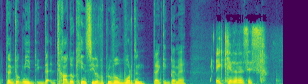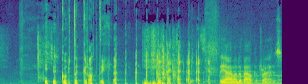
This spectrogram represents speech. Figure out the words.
Ik denk ook niet, ik het gaat ook geen seal of approval worden, denk ik bij mij. Ik geef dat een 6. Kort en krachtig. The island of Alcatraz.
